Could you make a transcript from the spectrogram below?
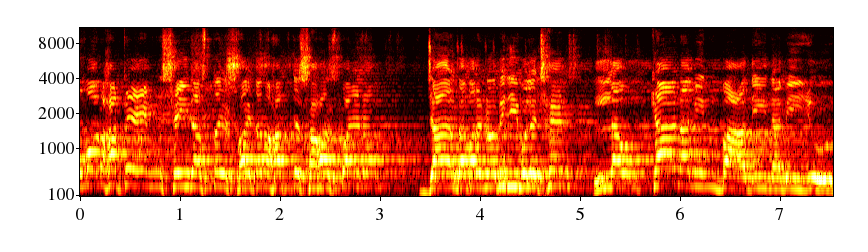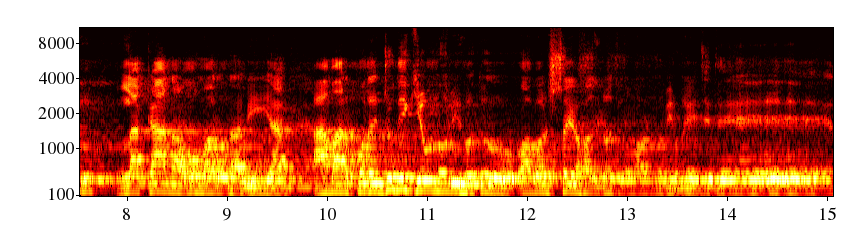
ওমর হাঁটেন, সেই রাস্তায় শয়তানও হাঁটতে সাহস পায় না। যার ব্যাপারে নবীজি বলেছেন, লাউ কানা মিন বাদি নাবিয়ুন, লাকানা ওমর নাবিয়া। আমার পরে যদি কেউ নবী হতো, অবশ্যই হযরত ওমর নবী হয়ে যেতেন।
